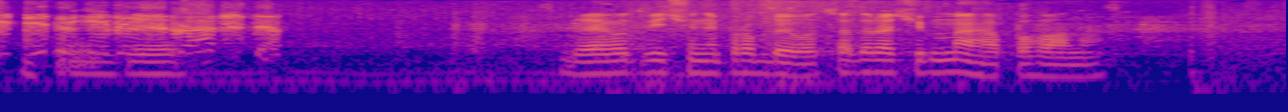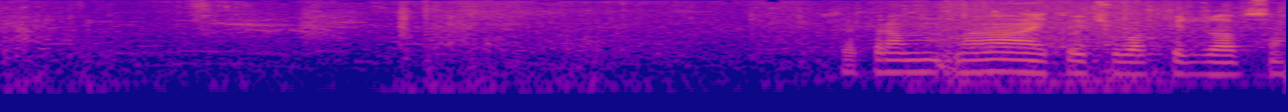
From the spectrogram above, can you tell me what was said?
Scratch them. Я його двічі не пробив. Оце, до речі, мега погано. Це прям. Ай, той чувак піджався.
